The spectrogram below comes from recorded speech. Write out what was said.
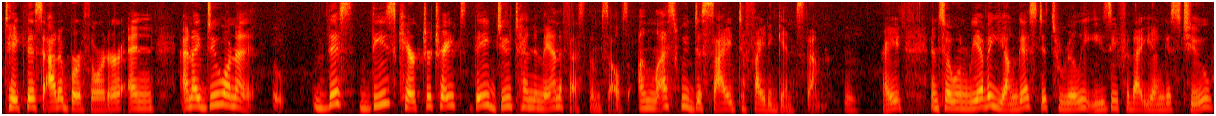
take this out of birth order, and and I do want to. This these character traits they do tend to manifest themselves unless we decide to fight against them, Mm. Right? And so when we have a youngest, it's really easy for that youngest to.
